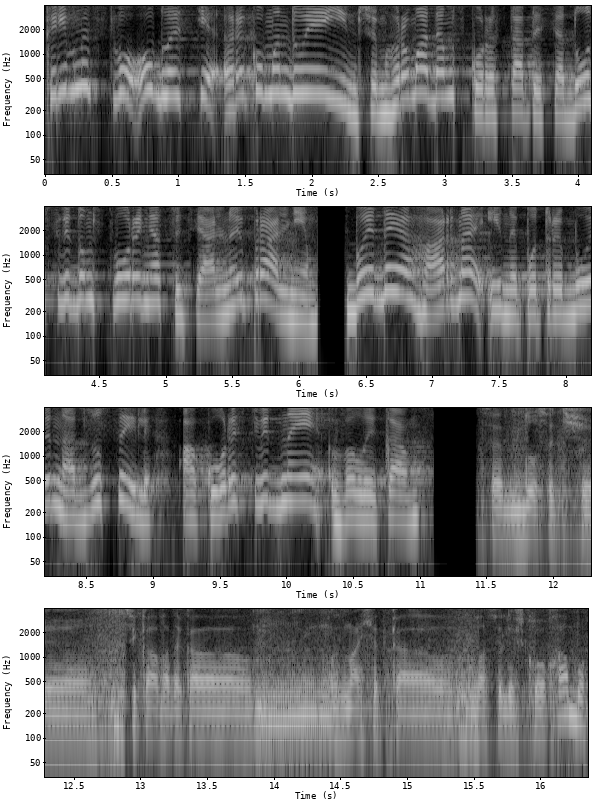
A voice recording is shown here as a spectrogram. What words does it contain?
Керівництво області рекомендує іншим громадам скористатися досвідом створення соціальної пральні, бо ідея гарна і не потребує надзусиль, а користь від неї велика. Це досить е, цікава така знахідка Васильівського хабу.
